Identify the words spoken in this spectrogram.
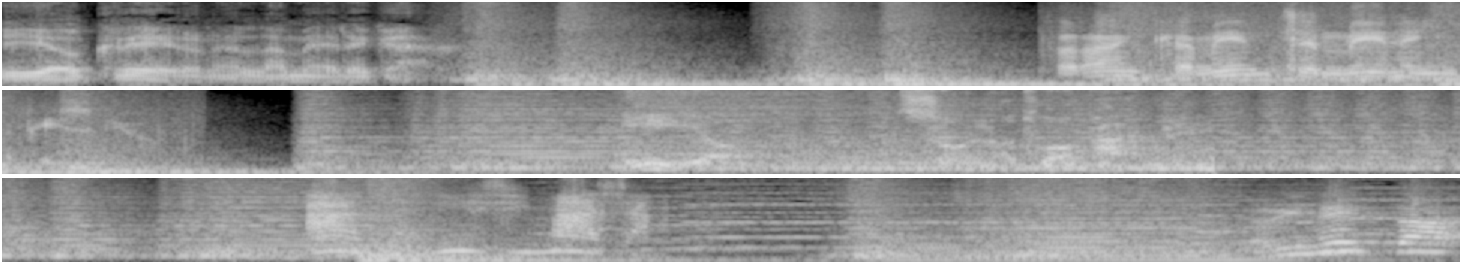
Io credo nell'America. Francamente me ne infischio. Io sono tuo padre. Anna Nishimasa. Rimetta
